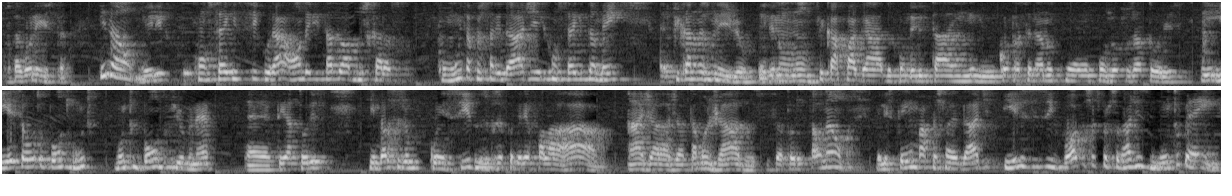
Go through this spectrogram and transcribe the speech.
Protagonista. E não, ele consegue segurar a onda, ele tá do lado dos caras com muita personalidade ele consegue também é, ficar no mesmo nível. Ele não, não fica apagado quando ele está em, em contracenando com, com os outros atores. E, e, esse é outro ponto muito, muito bom do filme, né? É, tem atores que, embora sejam conhecidos, você poderia falar, ah, ah já, já tá manjado, esses atores e tal. Não, eles têm uma personalidade e eles desenvolvem seus personagens muito bem.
